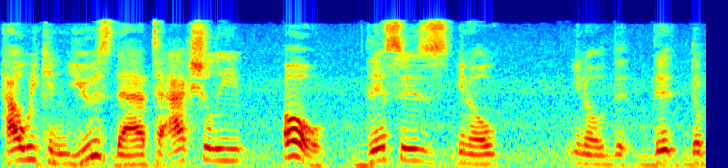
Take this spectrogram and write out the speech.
how we can use that to actually oh, this is, you know, you know the, the the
